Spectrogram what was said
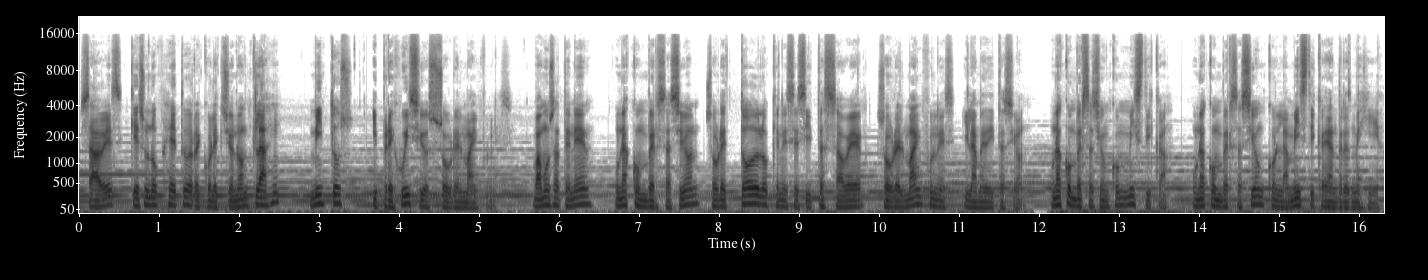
¿Sabes qué es un objeto de recolección o anclaje? Mitos y prejuicios sobre el mindfulness. Vamos a tener una conversación sobre todo lo que necesitas saber sobre el mindfulness y la meditación. Una conversación con mística, una conversación con la mística de Andrés Mejía.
